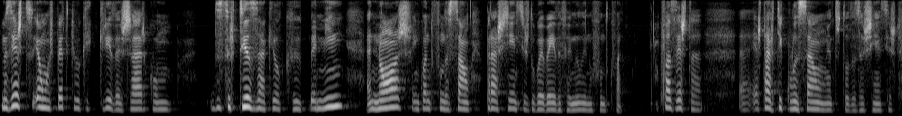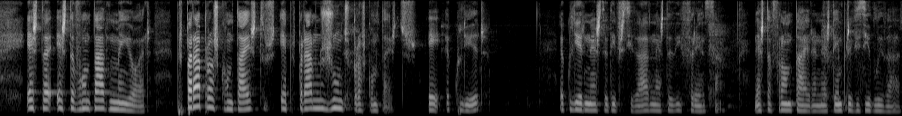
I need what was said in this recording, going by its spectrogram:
mas este é um aspecto que eu queria deixar como de certeza aquele que a mim, a nós, enquanto Fundação para as Ciências do Bebê e da Família, no fundo, que faz, esta, esta articulação entre todas as ciências, esta, esta vontade maior. Preparar para os contextos é preparar-nos juntos para os contextos, é acolher, acolher nesta diversidade, nesta diferença, nesta fronteira, nesta imprevisibilidade,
